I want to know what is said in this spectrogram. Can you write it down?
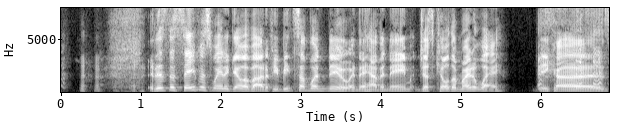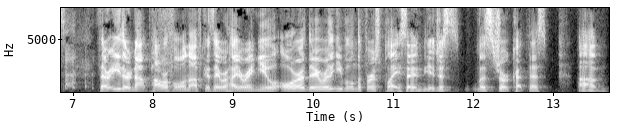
It is the safest way to go about. it. If you meet someone new and they have a name, just kill them right away because they're either not powerful enough because they were hiring you, or they were evil in the first place, and you just let's shortcut this. Um,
